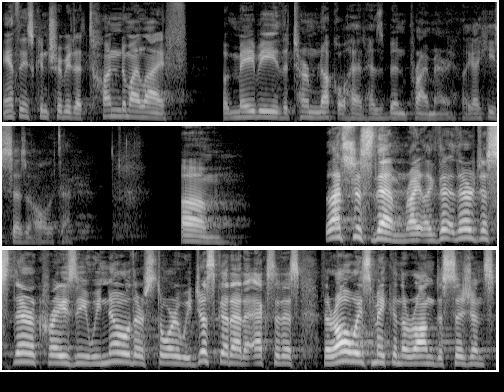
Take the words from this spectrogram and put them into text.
Anthony's contributed a ton to my life, but maybe the term knucklehead has been primary. Like he says it all the time. Um, that's just them, right? Like they're, they're just, they're crazy. We know their story. We just got out of Exodus. They're always making the wrong decisions.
